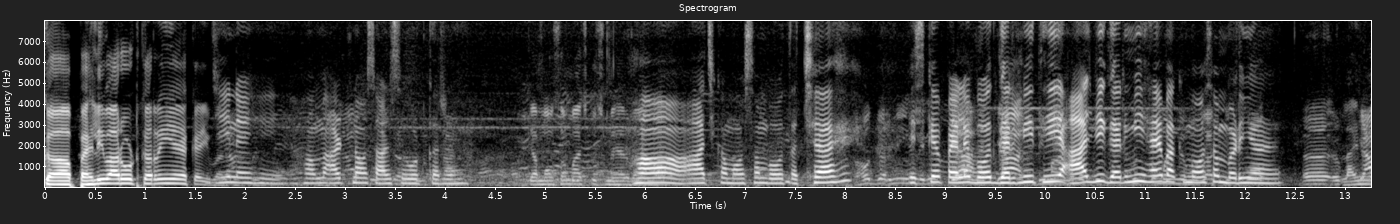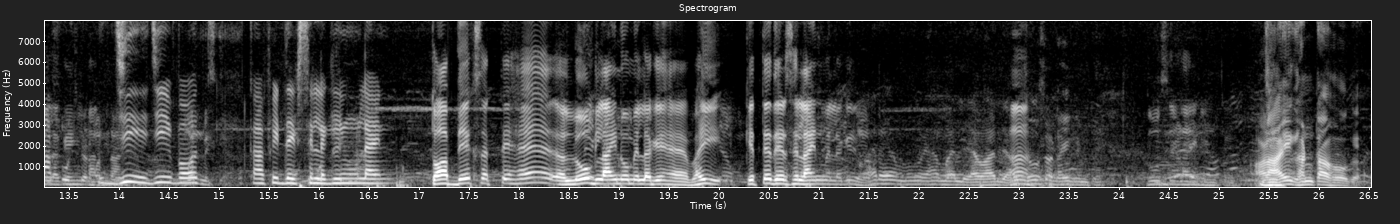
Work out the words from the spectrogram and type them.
क- पहली बार वोट कर रही हैं या कई बार? जी नहीं हम आठ नौ साल से वोट कर रहे हैं। क्या मौसम आज कुछ मेहरबान? हाँ आज का मौसम बहुत अच्छा है। इसके पहले बहुत गर्मी थी आज भी गर्मी है बाकी मौसम बढ़िया है। जी जी बहुत काफ़ी देर से लगी हूँ लाइन। तो आप देख सकते हैं लोग लाइनों में लगे हैं। भाई कितने देर से लाइन में लगे हो? हाँ। दो से ढाई घंटे। अढ़ाई घंटा हो गया।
